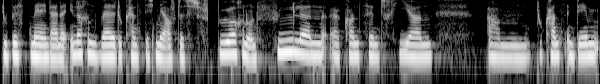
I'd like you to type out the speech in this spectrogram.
Du bist mehr in deiner inneren Welt, du kannst dich mehr auf das Spüren und Fühlen äh, konzentrieren. Ähm, du kannst in dem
